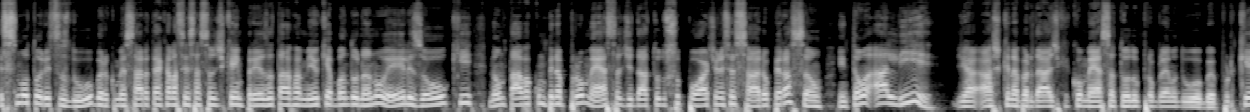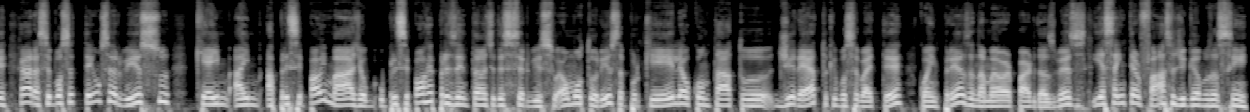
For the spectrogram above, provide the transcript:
esses motoristas do Uber começaram a ter aquela sensação de que a empresa estava meio que abandonando eles ou que não estava cumprindo a promessa de dar todo o suporte necessário à operação. Então, ali já acho que na verdade que começa todo o problema do Uber, porque, cara, se você tem um serviço que é a, a, principal imagem, o, o, principal representante desse serviço é o motorista, porque ele é o contato direto que você vai ter com a empresa na maior parte das vezes, e essa interface, digamos assim,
